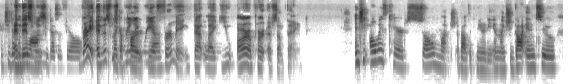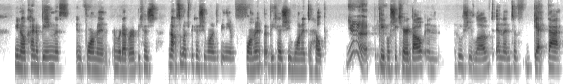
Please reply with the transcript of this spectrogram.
And she doesn't this belong. was- she doesn't feel right and this was Like really part, yeah. reaffirming that like you are a part of something and she always cared so much about the community and like she got into you know kind of being this informant or whatever because not so much because she wanted to be the informant but because she wanted to help yeah the people she cared about and who she loved and then to get that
